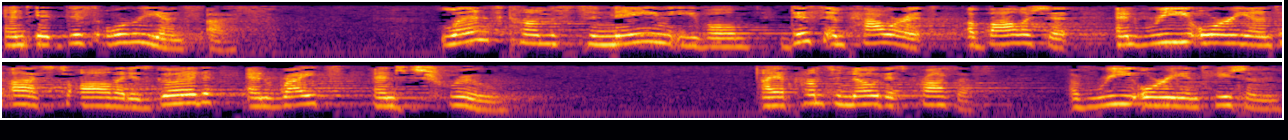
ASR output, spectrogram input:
and it disorients us. Lent comes to name evil, disempower it, abolish it, and reorient us to all that is good and right and true. I have come to know this process of reorientation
